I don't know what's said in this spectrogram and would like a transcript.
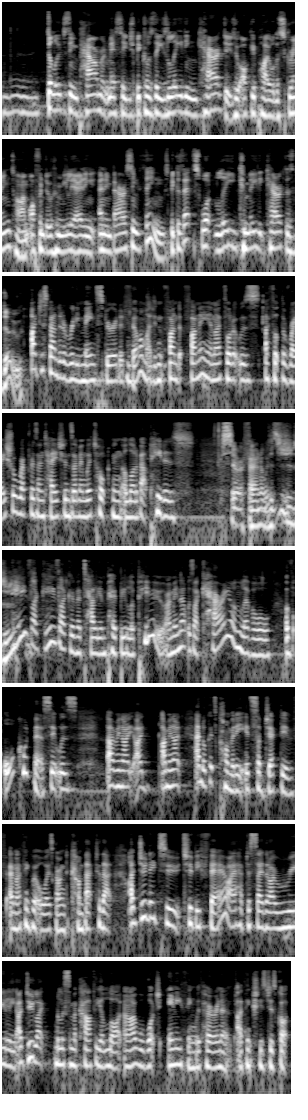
dilutes the empowerment message because these leading characters who occupy all the screen time often do humiliating and embarrassing things because that's what lead comedic characters do. I just found it a really mean spirited film. I didn't find it funny, and I thought it was. I thought the racial representations. I mean, we're talking a lot about Peter's Serafinowicz. He's like he's like an Italian Pepe Le Pew. I mean, that was like carry on level of awkwardness. It was I mean, I, I, I mean, I, and look, it's comedy, it's subjective, and I think we're always going to come back to that. I do need to, to be fair. I have to say that I really, I do like Melissa McCarthy a lot, and I will watch anything with her in it. I think she's just got,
